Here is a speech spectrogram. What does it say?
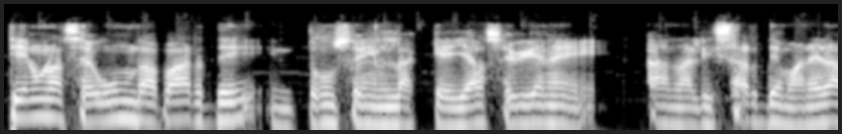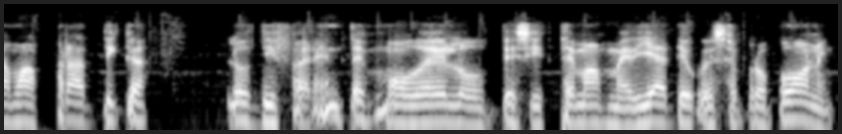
Tiene una segunda parte, entonces, en la que ya se viene a analizar de manera más práctica los diferentes modelos de sistemas mediáticos que se proponen.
